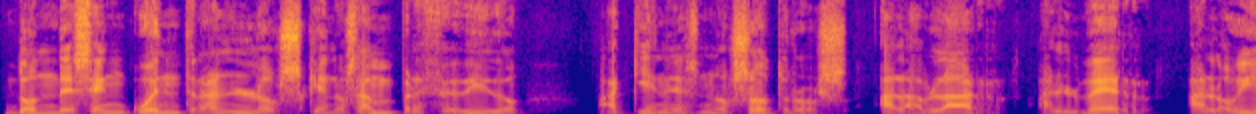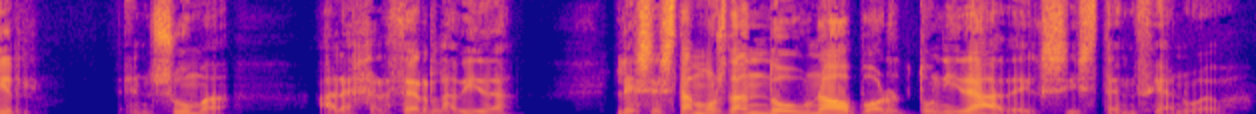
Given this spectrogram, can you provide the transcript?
donde se encuentran los que nos han precedido, a quienes nosotros, al hablar, al ver, al oír, en suma, al ejercer la vida, les estamos dando una oportunidad de existencia nueva.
